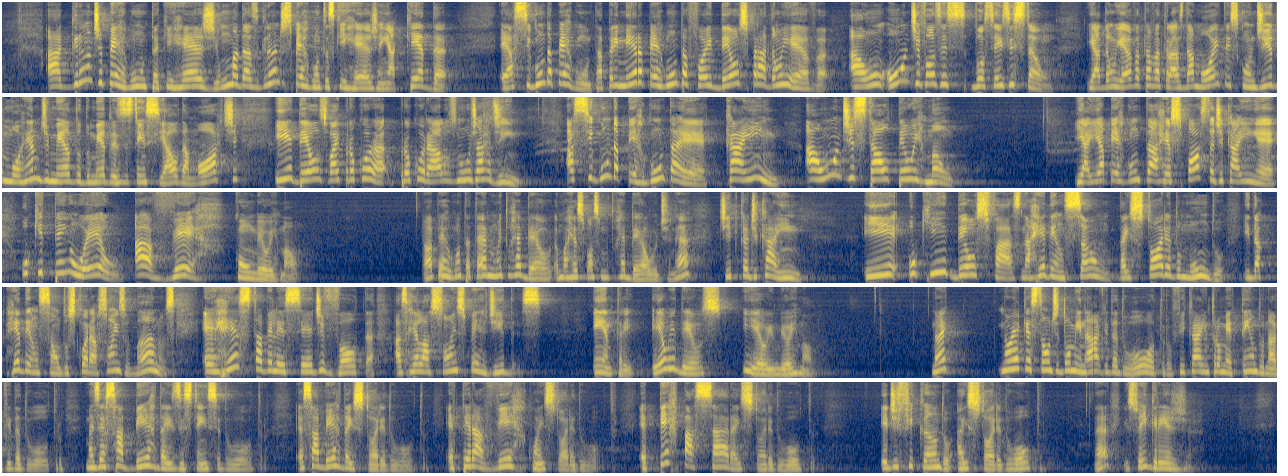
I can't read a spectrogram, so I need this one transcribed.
A grande pergunta que rege, uma das grandes perguntas que regem a queda, é a segunda pergunta. A primeira pergunta foi Deus para Adão e Eva: aonde vocês estão? E Adão e Eva estavam atrás da moita, escondido, morrendo de medo do medo existencial da morte, e Deus vai procurá-los no jardim. A segunda pergunta é: Caim, aonde está o teu irmão? E aí a pergunta, a resposta de Caim é: O que tenho eu a ver com o meu irmão? É uma pergunta até muito rebelde, é uma resposta muito rebelde, né? Típica de Caim. E o que Deus faz na redenção da história do mundo e da redenção dos corações humanos é restabelecer de volta as relações perdidas entre eu e Deus e eu e meu irmão. Não é, não é questão de dominar a vida do outro, ficar intrometendo na vida do outro, mas é saber da existência do outro, é saber da história do outro, é ter a ver com a história do outro é perpassar a história do outro, edificando a história do outro. Né? Isso é igreja.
